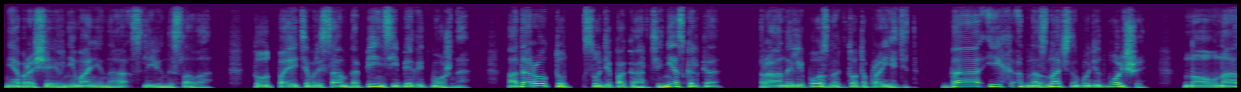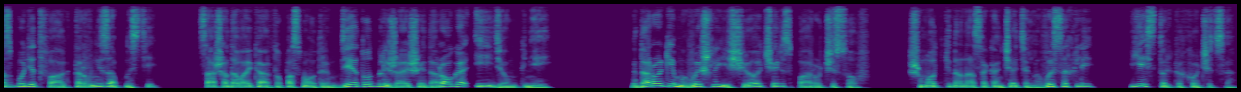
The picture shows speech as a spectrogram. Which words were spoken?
не обращая внимания на Сливины слова. «Тут по этим лесам до пенсии бегать можно. А дорог тут, судя по карте, несколько. Рано или поздно кто-то проедет. Да, их однозначно будет больше, но у нас будет фактор внезапности. Саша, давай карту посмотрим, где тут ближайшая дорога, и идем к ней. К дороге мы вышли еще через пару часов. Шмотки на нас окончательно высохли, есть только хочется.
